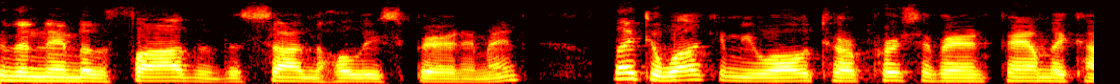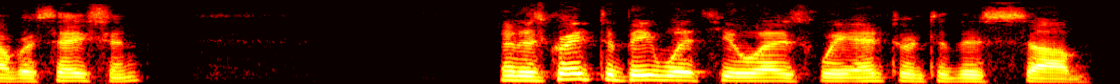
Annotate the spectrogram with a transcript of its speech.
In the name of the Father, the Son, the Holy Spirit, amen. I'd like to welcome you all to our Perseverant Family Conversation. And it's great to be with you as we enter into this um,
